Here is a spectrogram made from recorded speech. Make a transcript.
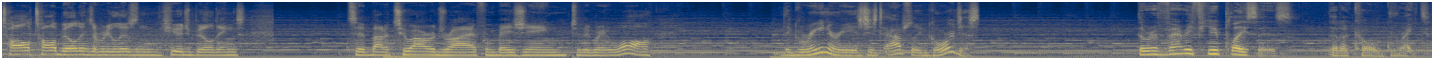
Tall, tall buildings. Everybody lives in huge buildings. It's about a two-hour drive from Beijing to the Great Wall. The greenery is just absolutely gorgeous. There are very few places that are called great.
